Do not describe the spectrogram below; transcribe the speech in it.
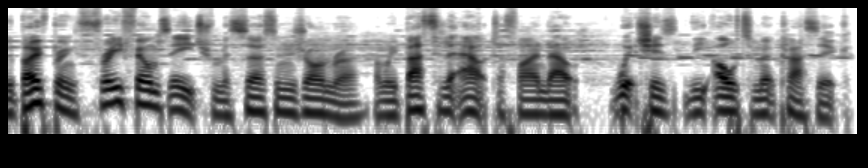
We both bring three films each from a certain genre and we battle it out to find out which is the ultimate classic.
